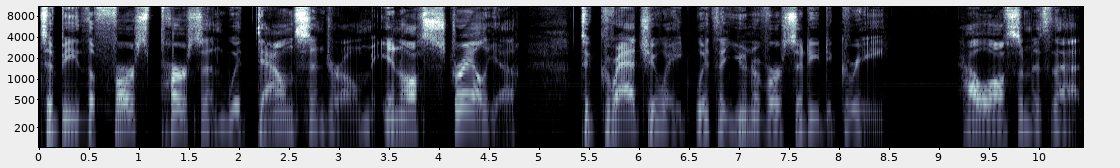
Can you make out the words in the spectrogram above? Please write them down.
to be the first person with Down syndrome in Australia to graduate with a university degree. How awesome is that?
